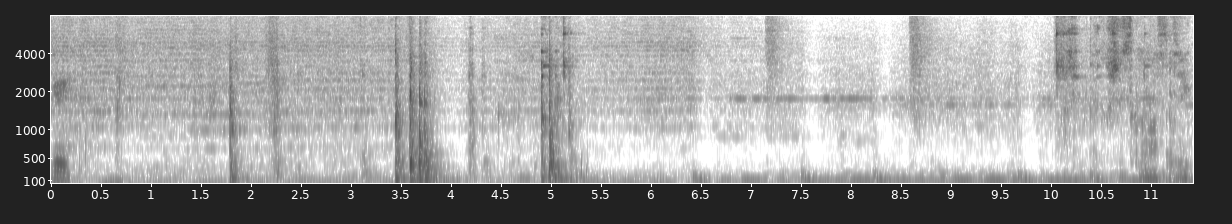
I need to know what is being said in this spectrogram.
Drugiej. Wszystko na styk.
